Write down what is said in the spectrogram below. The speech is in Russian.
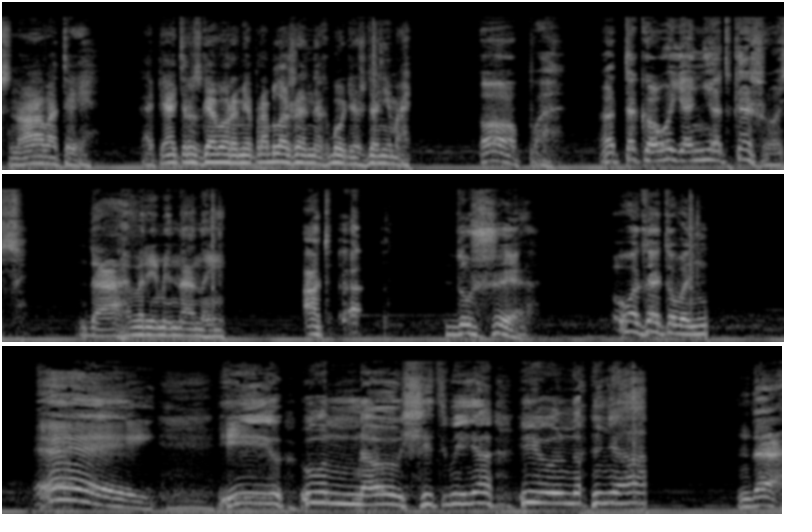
Снова ты. Опять разговорами про блаженных будешь донимать. Опа, от такого я не откажусь. Да, времена ны. От... А, душе. Вот этого... Эй! И уносит меня, и уносит меня. Да,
